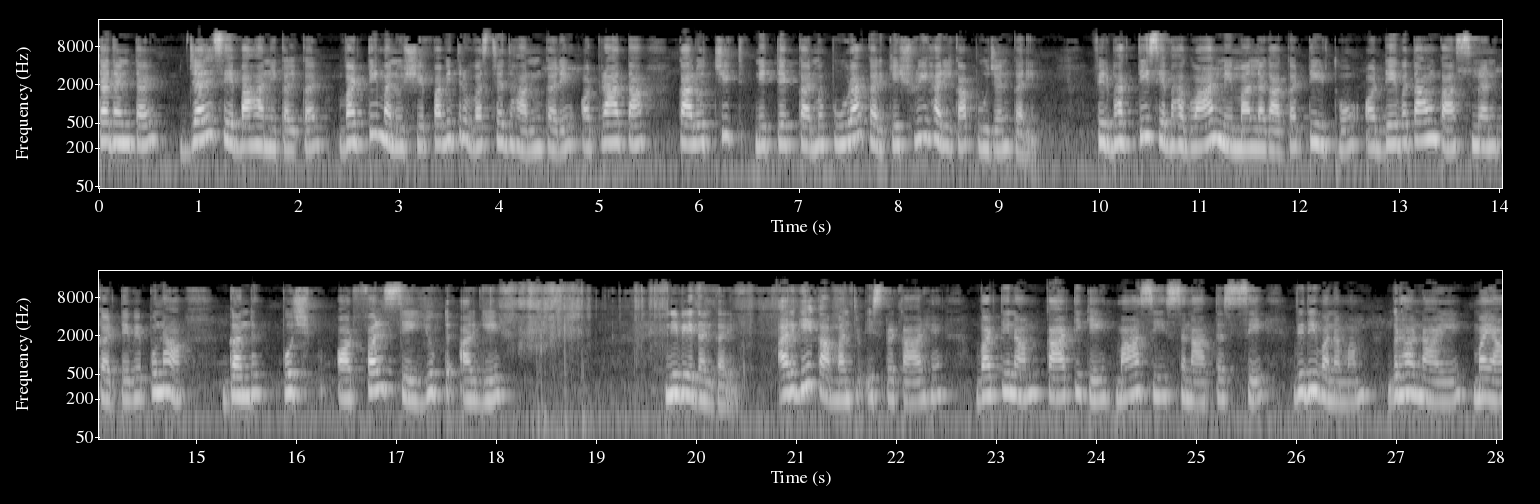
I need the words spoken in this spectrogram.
तदंतर जल से बाहर निकलकर वर्ती मनुष्य पवित्र वस्त्र धारण करें और प्रातः कालोचित नित्य कर्म पूरा करके श्री हरि का पूजन करें। फिर भक्ति से भगवान में मन लगाकर तीर्थों और देवताओं का स्मरण करते हुए पुनः गंध, पुष्प और फल से युक्त अर्घ्य निवेदन करें। अर्घ्य का मंत्र इस प्रकार है, वर्तिनम कार्तिके मासी सनातस्य विधिवनमम ग्रहणाये मया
